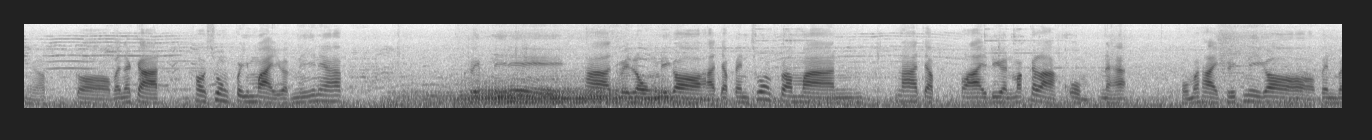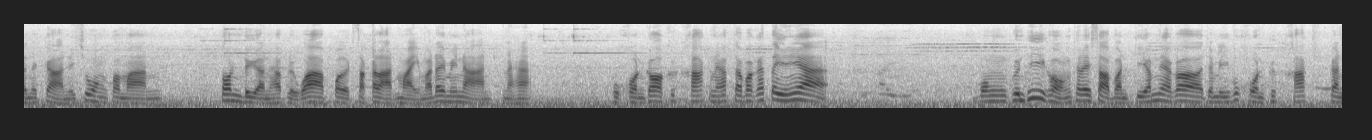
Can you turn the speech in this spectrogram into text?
นี่ครับก็บรรยากาศเข้าช่วงปีใหม่แบบนี้เนะครับ คลิปนี้นี่ถ้าจะไปลงนี่ก็อาจจะเป็นช่วงประมาณน่าจะปลายเดือนมกราคมนะฮะผมมาถ่ายคลิปนี้ก็เป็นบรรยากาศในช่วงประมาณต้นเดือนครับ หรือว่าเปิดสักราชใหม่มาได้ไม่นานนะฮะ ผู้คนก็คึกคักนะครับ แต่ปกติเนี่ยวงพื้นที่ของทะเลสาบหวันเกียมเนี่ยก็จะมีผู้คนคึกคักกัน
